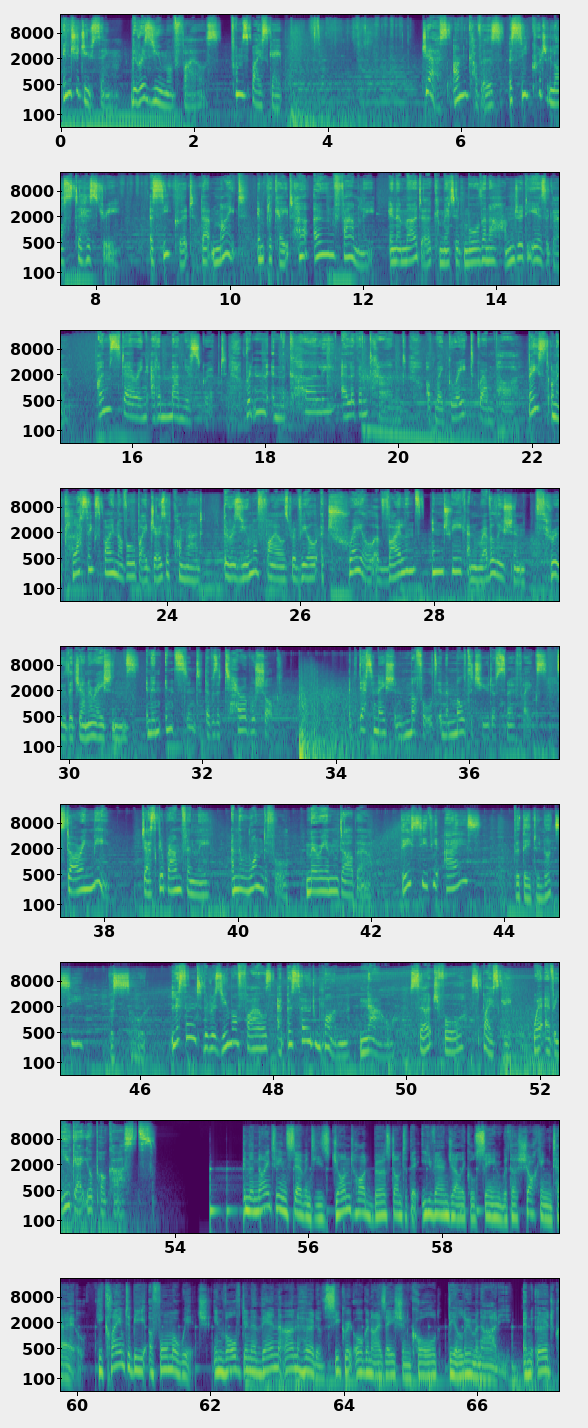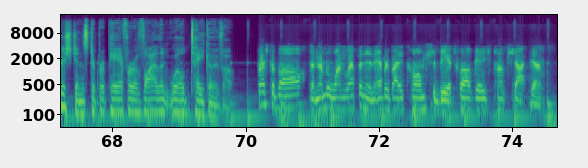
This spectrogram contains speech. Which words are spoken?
Introducing the Razumov Files from Spyscape. Jess uncovers a secret lost to history, a secret that might implicate her own family in a murder committed more than a hundred years ago. I'm staring at a manuscript written in the curly, elegant hand of my great grandpa. Based on a classic spy novel by Joseph Conrad, the Razumov Files reveal a trail of violence, intrigue, and revolution through the generations. In an instant, there was a terrible shock. A detonation muffled in the multitude of snowflakes. Starring me, Jessica Brown Findlay, and the wonderful Miriam Darbo. They see the eyes, but they do not see the soul. Listen to the Razumov Files Episode 1 now. Search for Spyscape wherever you get your podcasts. In the 1970s, John Todd burst onto the evangelical scene with a shocking tale. He claimed to be a former witch involved in a then unheard of secret organization called the Illuminati and urged Christians to prepare for a violent world takeover. First of all, the number one weapon in everybody's home should be a 12 gauge pump shotgun.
